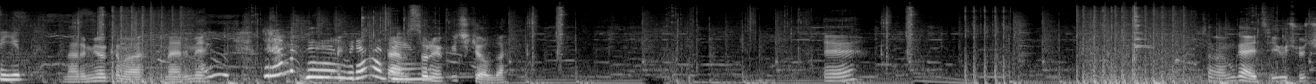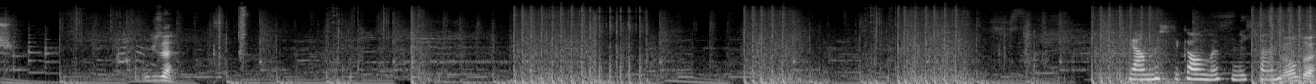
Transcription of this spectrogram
ayıp. Mermi yok ama. Mermi. Vuramadım vuramadım. Tamam sorun yok 3-2 oldu. Ee? Tamam gayet iyi 3-3. Güzel. Yanlışlık olmasın lütfen. Ne oldu?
